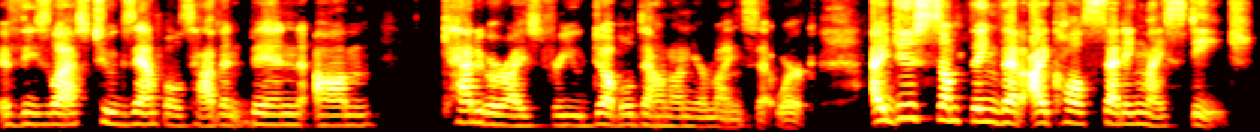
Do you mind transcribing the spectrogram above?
If these last two examples haven't been um, categorized for you, double down on your mindset work. I do something that I call setting my stage.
